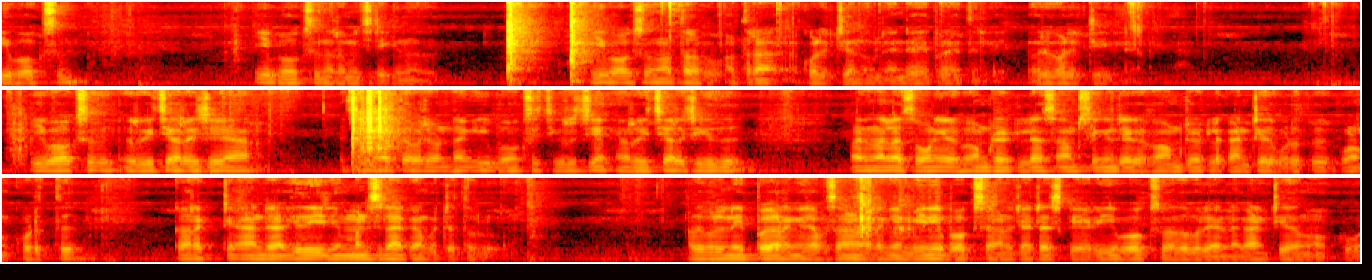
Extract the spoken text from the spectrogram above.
ഈ ബോക്സും ഈ ബോക്സ് നിർമ്മിച്ചിരിക്കുന്നത്. ഈ ബോക്സൊന്നും അത്ര അത്ര ക്വാളിറ്റി ഒന്നുമില്ല എന്റെ അഭിപ്രായത്തിൽ ഒരു ക്വാളിറ്റി ഇല്ല. ഈ ബോക്സ് റീചാർജ് ചെയ്യാൻ ചെയ്യാത്തവരുണ്ടെങ്കിൽ ഈ ബോക്സ് ചിരിച്ച് റീചാർജ് ചെയ്ത് അതിന് നല്ല സോണിയുടെ ഹോം തിയേറ്ററിൽ സാംസങ്ങിന്റെ ഹോം തിയേറ്ററിൽ കണക്ട് ചെയ്ത് കൊടുക്കുക കൊടുത്ത് കറക്റ്റ് അതിന്റെ ഇത് മനസ്സിലാക്കാൻ പറ്റത്തുള്ളൂ. അതുപോലെ തന്നെ ഇപ്പോൾ ഇറങ്ങിയ അവസാനം ഇറങ്ങിയ മിനി ബോക്സാണ് ടാറ്റ സ്കെയർ ഈ ബോക്സും അതുപോലെ തന്നെ കണക്ട് ചെയ്ത് നോക്കുക.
